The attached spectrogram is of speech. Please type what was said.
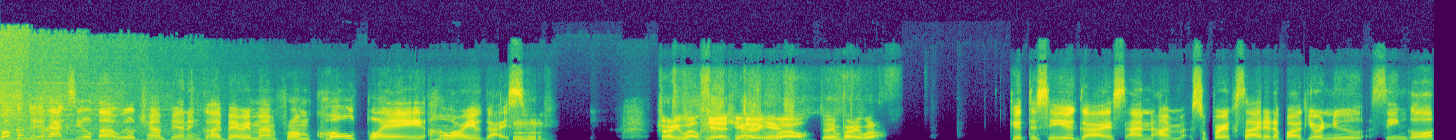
Welcome to YleX Ilta, Will Champion and Guy Berryman from Coldplay. How are you guys? Mm-hmm. Very well, thank Yeah, you. How are doing well. Doing very well. Good to see you guys. And I'm super excited about your new single.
